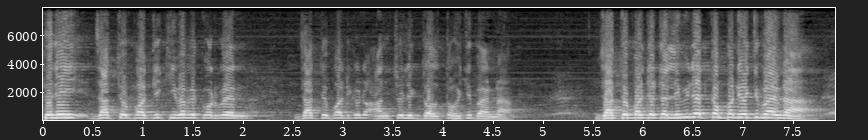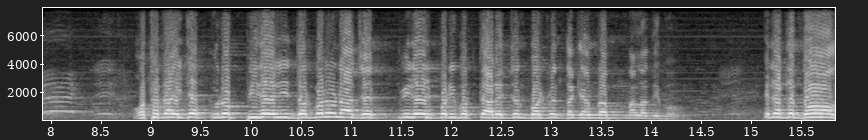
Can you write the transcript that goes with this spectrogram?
তিনি জাতীয় পার্টি কীভাবে করবেন? জাতীয় পার্টি কোনো আঞ্চলিক দল তো হইতে পারে না। জাতীয় পার্টি একটা লিমিটেড কোম্পানি হইতে পারে না। অথবা এটা কোনো পীরের দরবারও না যে পীরের পরিবর্তে আরেকজন বসবেন, তাকে আমরা মালা দিব। এটা একটা দল।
